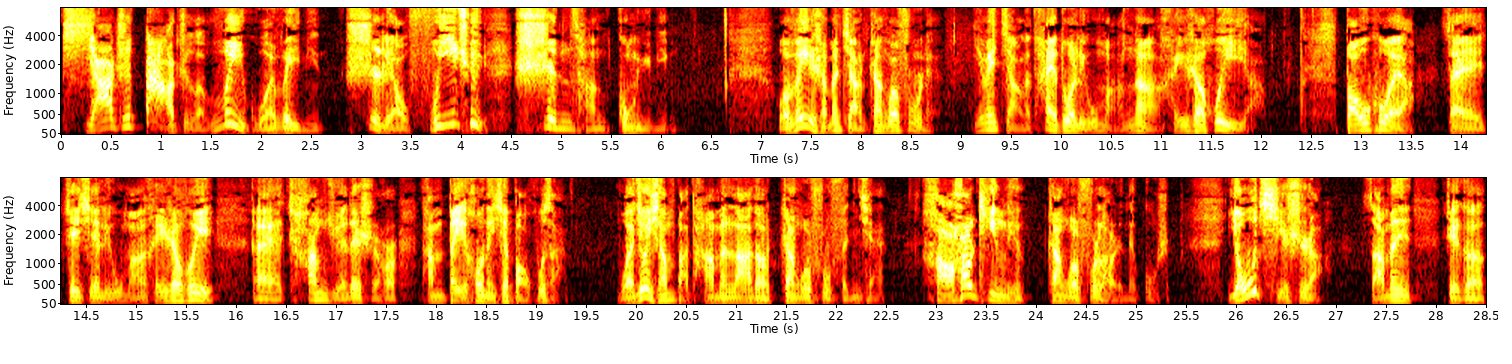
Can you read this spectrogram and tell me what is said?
侠之大者，为国为民，事了拂衣去，深藏功与名。”我为什么讲张国富呢？因为讲了太多流氓啊，黑社会呀。包括呀，在这些流氓黑社会，哎猖獗的时候，他们背后那些保护伞，我就想把他们拉到张国富坟前，好好听听张国富老人的故事。尤其是啊，咱们这个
